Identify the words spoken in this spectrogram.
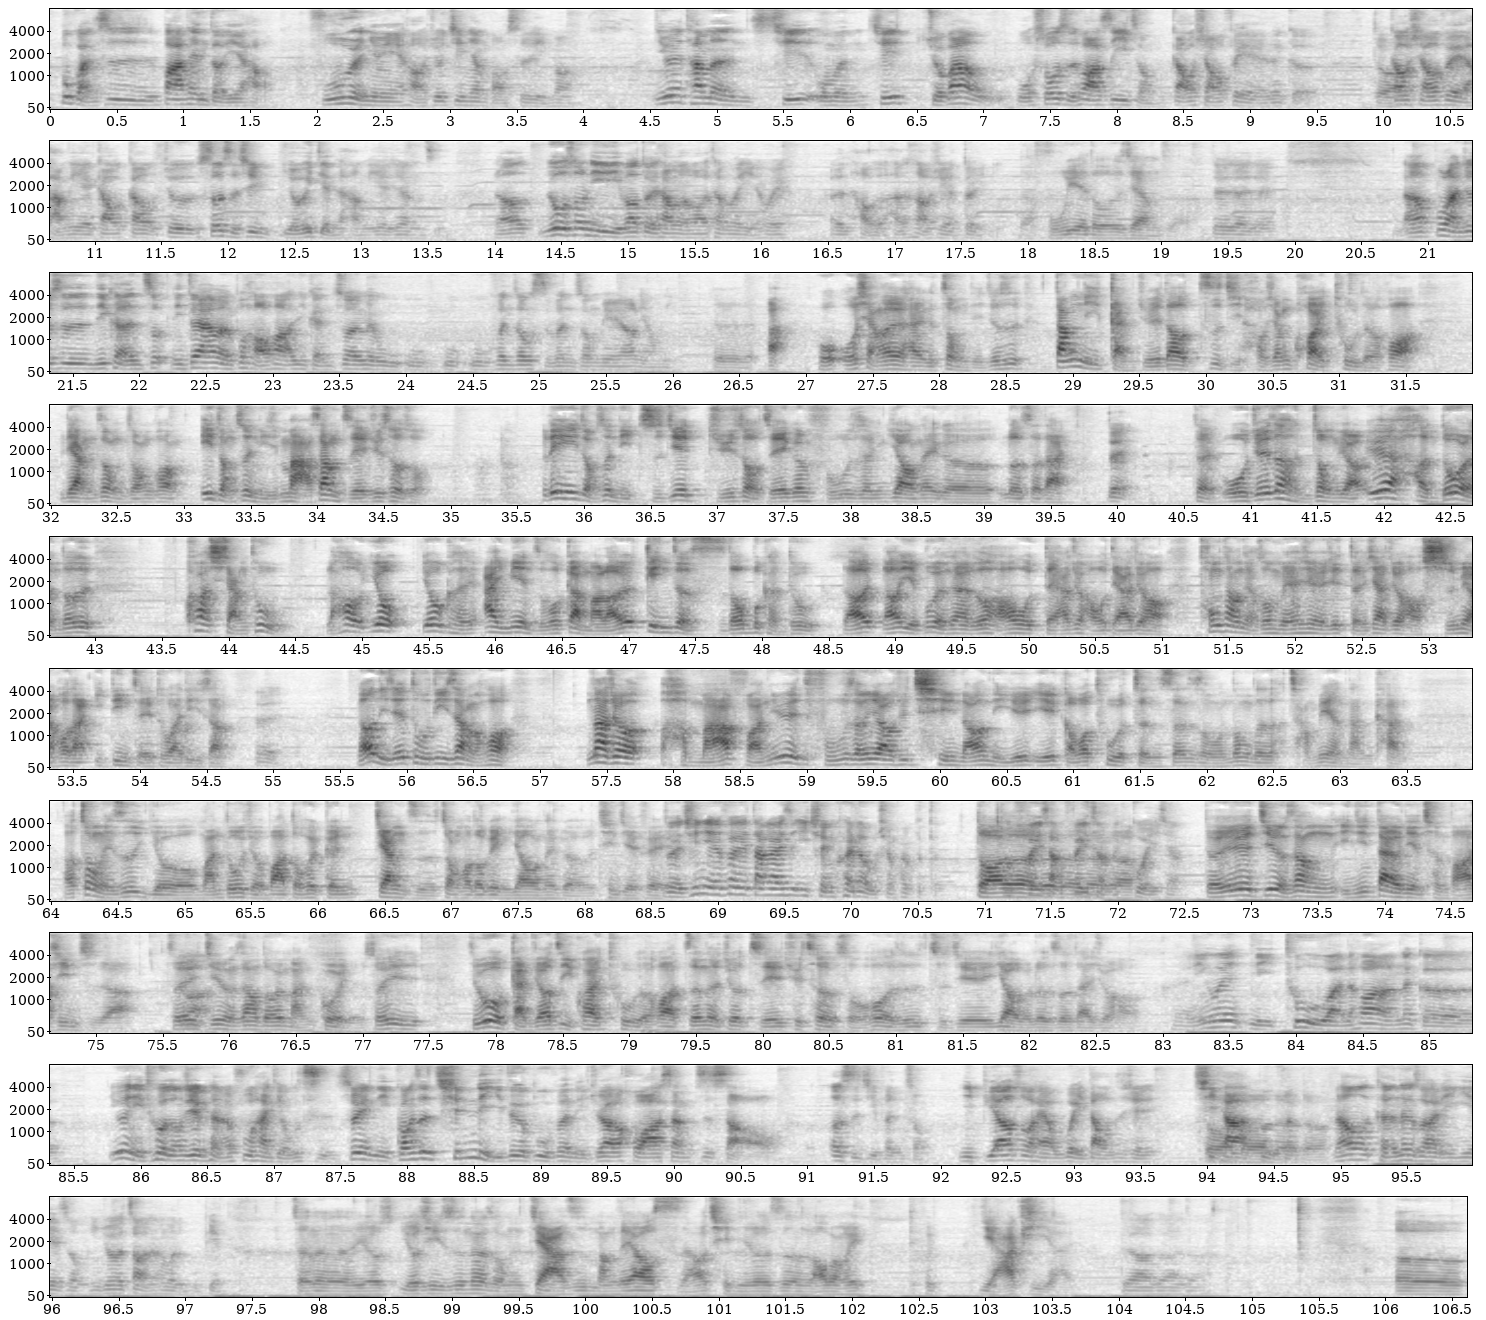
不管是 bartender 也好，服务人员也好，就尽量保持礼貌。因为他们其实我们其实酒吧，我说实话是一种高消费的那个对、高消费的行业，高高就奢侈性有一点的行业这样子。然后如果说你礼貌对他们的话，他们也会很好的很好心的对你。服务业都是这样子啊。对对对。然后不然就是你可能做你对他们不好的话，你可能坐在那边五五五五分钟十分钟，没人要鸟你。对对对啊，我我想到还有一个重点，就是当你感觉到自己好像快吐的话，两种状况，一种是你马上直接去厕所，另一种是你直接举手直接跟服务生要那个垃圾袋。对，对，我觉得这很重要，因为很多人都是快想吐，然后又又可能爱面子或干嘛，然后又盯着死都不肯吐，然后然后也不可能这样说好，我等下就好，我等下就好。通常讲说没关系没关系，等一下就好，十秒后他一定直接吐在地上。对，然后你直接吐地上的话，那就很麻烦，因为服务生要去清，然后你也也搞不好吐了整身什么，弄得场面很难看。然后重点是有蛮多酒吧都会跟这样子的状况都跟你要那个清洁费，对，清洁费大概是一千块到五千块不等，对啊，都非常非常的贵这样。对，因为基本上已经带有点惩罚性质啊，所以基本上都会蛮贵的。所以如果感觉到自己快吐的话，真的就直接去厕所，或者是直接要个垃圾袋就好。对因为你吐完的话，那个因为你吐的东西可能富含油脂，所以你光是清理这个部分，你就要花上至少二十几分钟。你不要说还有味道这些其他的部分然后可能那个时候还营业中，你就会造成他们的不便。真的，尤尤其是那种假日忙的要死，然后请你的这种，老板会会压起来。对啊，对啊，对啊。呃，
